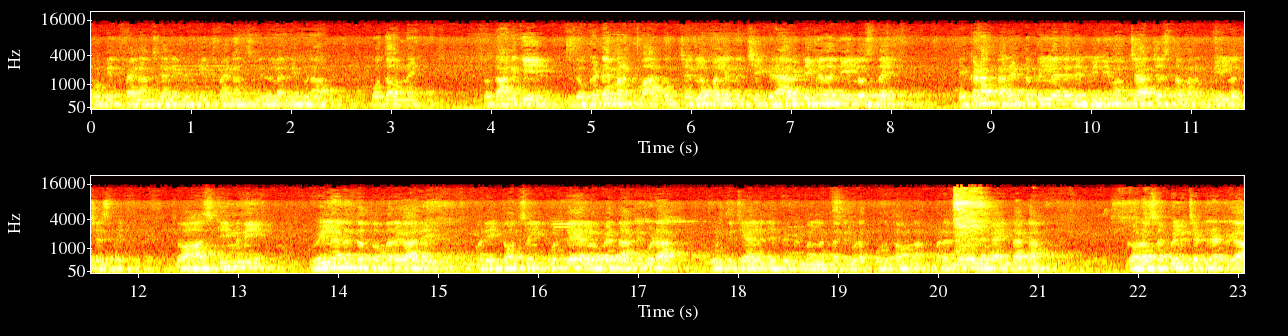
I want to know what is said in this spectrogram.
ఫోర్టీన్త్ ఫైనాన్స్ కానీ ఫిఫ్టీన్త్ ఫైనాన్స్ నిధులన్నీ కూడా పోతా ఉన్నాయి. సో దానికి ఇది ఒక్కటే మనకు మార్గం. చెర్లోపల్లి నుంచి గ్రావిటీ మీద నీళ్ళు వస్తాయి. ఇక్కడ కరెంటు బిల్ అనేది మినిమం ఛార్జెస్తో మనకు నీళ్ళు వచ్చేస్తాయి. సో ఆ స్కీమ్ని వీలైనంత తొందరగా అది మరి కౌన్సిల్ పూర్తి అయ్యేలోపే దాన్ని కూడా పూర్తి చేయాలని చెప్పి మిమ్మల్ని అందరినీ కూడా కోరుతా ఉన్నాం. మరి అదేవిధంగా ఇందాక గౌరవ సభ్యులు చెప్పినట్టుగా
